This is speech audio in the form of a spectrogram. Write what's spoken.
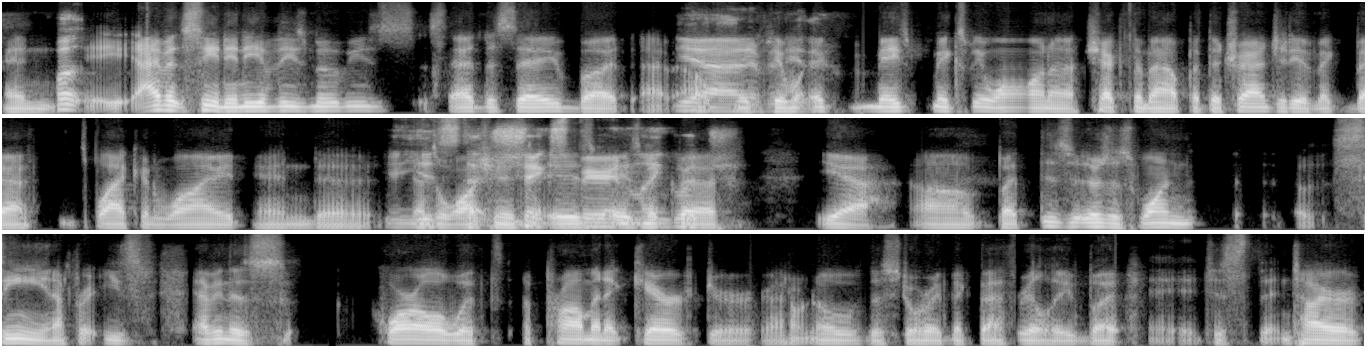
and I haven't seen any of these movies. Sad to say, but Yeah, I makes me, it makes makes me want to check them out. But the tragedy of Macbeth, it's black and white, and uh, You Denzel use that Washington is, Shakespearean is language. Macbeth. Yeah, uh, but this, there's this one uh, scene after he's having this quarrel with a prominent character. I don't know the story of Macbeth really, but it just the entire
